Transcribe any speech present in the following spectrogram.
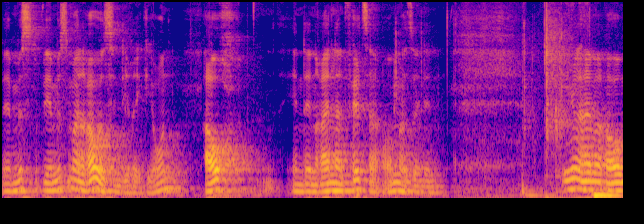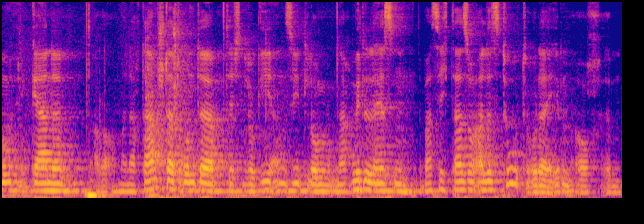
wir, müssen, wir müssen mal raus in die Region, auch in den Rheinland-Pfälzer Raum, also in den Ingelheimer Raum gerne, aber auch mal nach Darmstadt runter, Technologieansiedlung nach Mittelhessen, was sich da so alles tut oder eben auch ähm,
